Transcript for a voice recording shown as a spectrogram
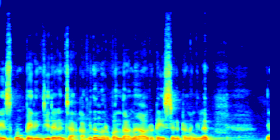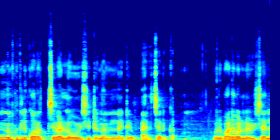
ടീസ്പൂൺ പെരിഞ്ചീരകം ചേർക്കാം. ഇത് നിർബന്ധമാണ്. ആ ഒരു ടേസ്റ്റ് കിട്ടണമെങ്കിൽ. ഇനി നമുക്കിതിൽ കുറച്ച് വെള്ളം ഒഴിച്ചിട്ട് നല്ലതായിട്ട് അരച്ചെടുക്കാം. ഒരുപാട് വെള്ളം ഒഴിച്ചാൽ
